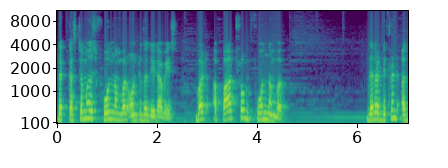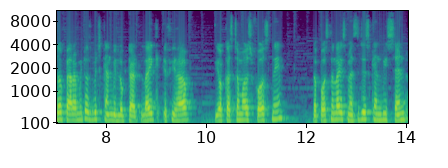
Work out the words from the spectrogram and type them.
the customer's phone number onto the database. But apart from phone number there are different other parameters which can be looked at. Like if you have your customer's first name. The personalized messages can be sent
